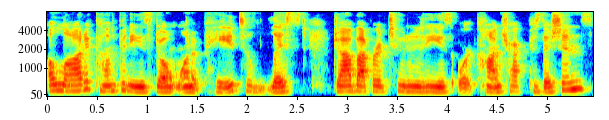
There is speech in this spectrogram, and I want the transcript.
A lot of companies don't want to pay to list job opportunities or contract positions.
